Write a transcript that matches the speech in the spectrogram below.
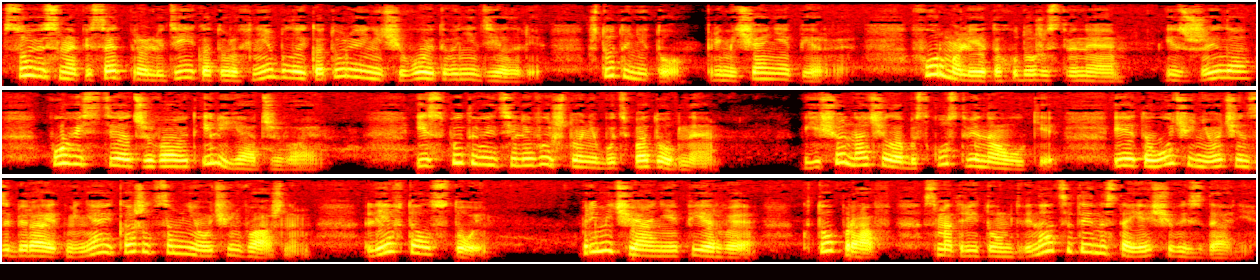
совестно писать про людей, которых не было и которые ничего этого не делали. Что-то не то. Примечание первое. Форма ли это художественная изжила, повести отживают или я отживаю? Испытываете ли вы что-нибудь подобное? Еще начал об искусстве и науке, и это очень и очень забирает меня и кажется мне очень важным. Лев Толстой. Примечание первое. Кто прав? Смотри том 12 настоящего издания.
